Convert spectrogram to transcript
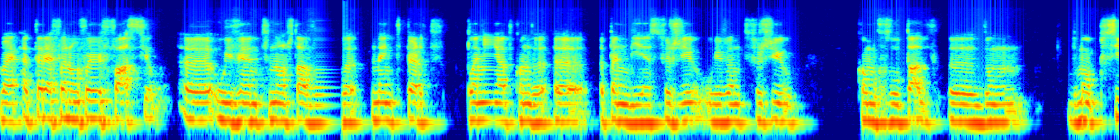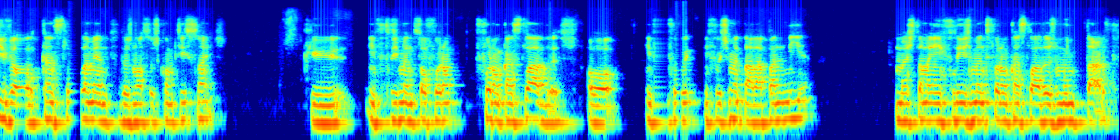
Bem, a tarefa não foi fácil, uh, o evento não estava nem de perto planeado quando a, a pandemia surgiu, o evento surgiu como resultado uh, de, um, de um possível cancelamento das nossas competições, que infelizmente só foram, foram canceladas, ou infelizmente nada à pandemia, mas também infelizmente foram canceladas muito tarde,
